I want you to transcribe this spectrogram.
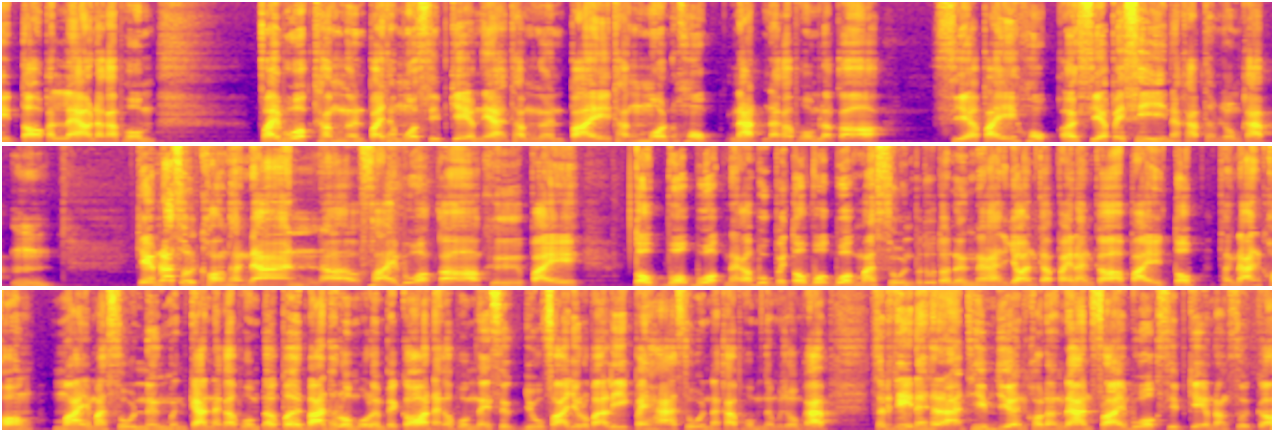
ติดต่อกันแล้วนะครับผม ไฟบวกทำเงินไปทั้งหมด 10 เกมเนี่ยทำเงินไปทั้งหมด 6 นัดนะครับผมแล้วก็เสียไป6เออเสียไป 4 นะครับท่านผู้ชมครับอืมเกมล่าสุดของทางด้านไฟบวกก็คือไปตบวกบวกนะครับบุกไปตบวกบวกมา0ประตูต่อหนึ่งนะย้อนกลับไปนั้นก็ไปตบทางด้านของไมล์มา0 1เหมือนกันนะครับผมแล้วเปิดบ้านถล่มโอลิมปิกอสนะครับผมในศึกยูฟายูโรปาลีกไป 5-0 นะครับผมท่านผู้ชมครับ สถิติในฐานะทีมเยือนของทางด้านไฟบวก 10 เกมหลังสุดก็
